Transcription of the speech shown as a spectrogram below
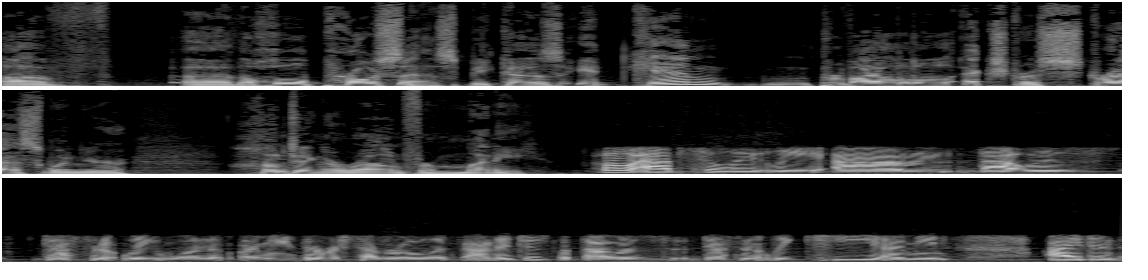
of uh, the whole process? Because it can provide a little extra stress when you're hunting around for money. Oh, absolutely. Um, that was definitely one. I mean, there were several advantages, but that was definitely key. I mean, I didn't.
